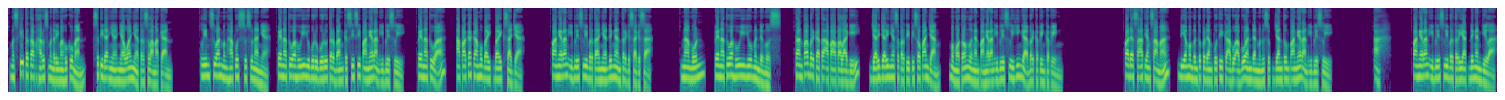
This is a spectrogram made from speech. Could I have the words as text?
Meski tetap harus menerima hukuman, setidaknya nyawanya terselamatkan. Lin Xuan menghapus susunannya. Penatua Huiyu buru-buru terbang ke sisi Pangeran Iblis Li. Penatua, apakah kamu baik-baik saja? Pangeran Iblis Li bertanya dengan tergesa-gesa. Namun, Penatua Hui Yu mendengus. Tanpa berkata apa-apa lagi, jari-jarinya seperti pisau panjang, memotong lengan Pangeran Iblis Li hingga berkeping-keping. Pada saat yang sama, dia membentuk pedang putih keabu-abuan dan menusuk jantung Pangeran Iblis Li. Ah! Pangeran Iblis Li berteriak dengan gila.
